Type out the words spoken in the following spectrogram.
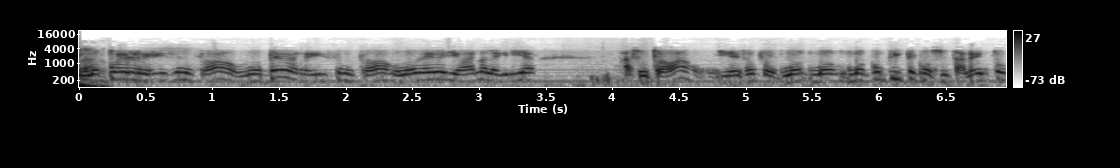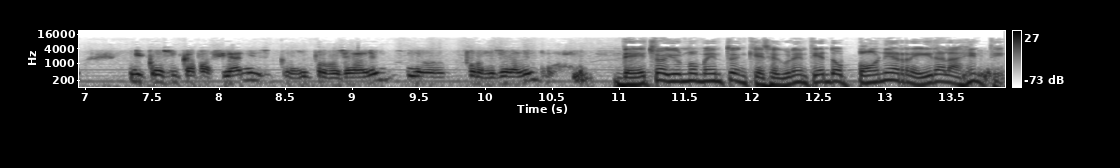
Uno puede reírse en el trabajo, uno debe reírse en el trabajo, uno debe llevar la alegría a su trabajo y eso pues no, no, no compite con su talento ni con su capacidad ni con su profesionalismo, profesionalismo. De hecho hay un momento en que seguro entiendo pone a reír a la gente.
